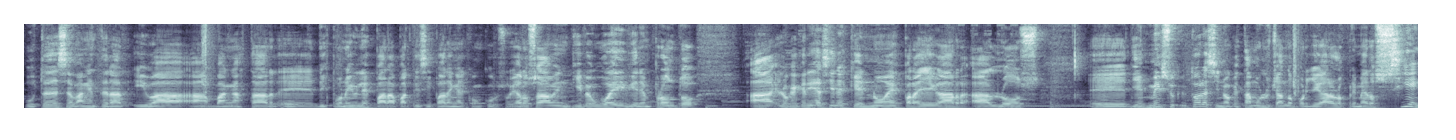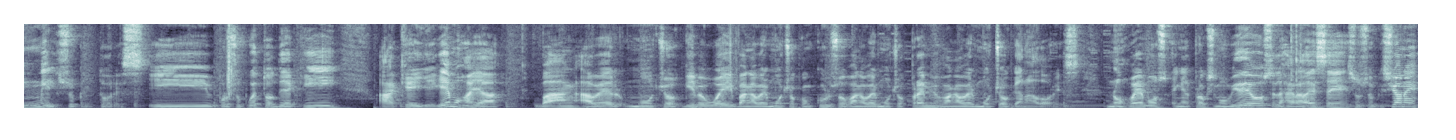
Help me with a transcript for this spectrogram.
ustedes se van a enterar y va van a estar disponibles para participar en el concurso. Ya lo saben, giveaway vienen pronto. Ah, lo que quería decir es que no es para llegar a los eh, 10.000 suscriptores, sino que estamos luchando por llegar a los primeros 100.000 suscriptores. Y por supuesto, de aquí a que lleguemos allá, van a haber muchos giveaways, van a haber muchos concursos, van a haber muchos premios, van a haber muchos ganadores. Nos vemos en el próximo video. Se les agradece sus suscripciones.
